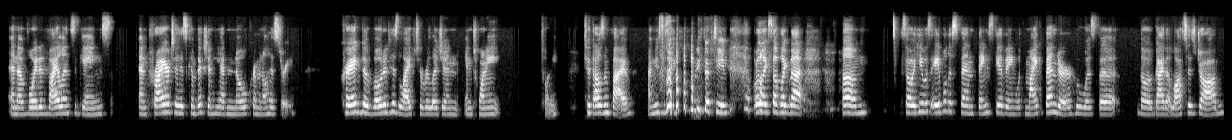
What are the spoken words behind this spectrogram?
and avoided violence, gangs, and prior to his conviction, he had no criminal history. Craig devoted his life to religion in 2020, 2005. I'm used to saying 2015 or like stuff like that. Um, so he was able to spend Thanksgiving with Mike Bender, who was the the guy that lost his job,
